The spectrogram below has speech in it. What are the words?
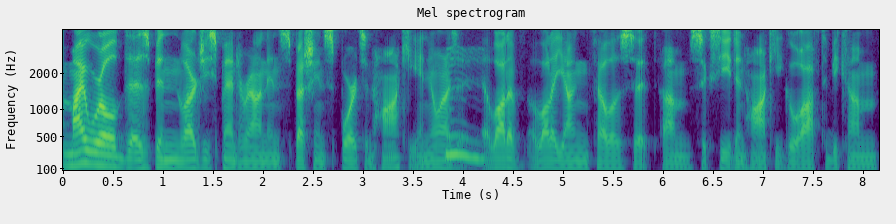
my world has been largely spent around, in, especially in sports and hockey. And you know, mm. a lot of a lot of young fellows that um, succeed in hockey go off to become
